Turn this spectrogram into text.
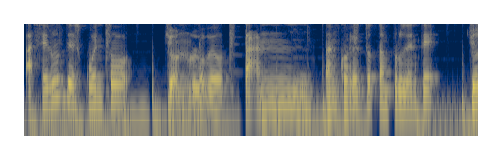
hacer un descuento yo no lo veo tan, tan correcto, tan prudente yo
